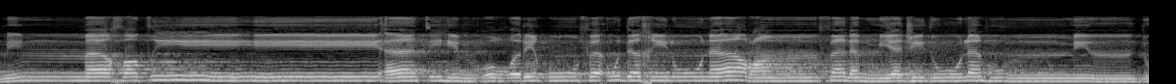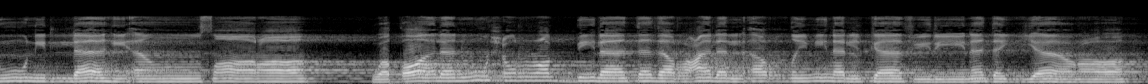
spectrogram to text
مما خطيئاتهم أغرقوا فأدخلوا نارا فلم يجدوا لهم من دون الله أنصارا. وقال نوح رب لا تذر على الأرض من الكافرين ديارا.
